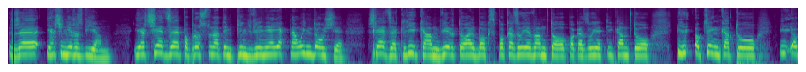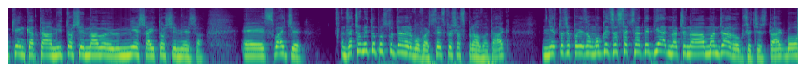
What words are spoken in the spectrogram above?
że ja się nie rozwijam. Ja siedzę po prostu na tym pingwinie jak na Windowsie. Siedzę, klikam, VirtualBox, pokazuje wam to, pokazuje, klikam tu i okienka tu i okienka tam i to się ma, miesza i to się miesza. E, słuchajcie, zaczął mnie to po prostu denerwować, to jest pierwsza sprawa, tak? Niektórzy powiedzą, mogę zostać na Debian, znaczy na Manjaro przecież, tak? Bo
